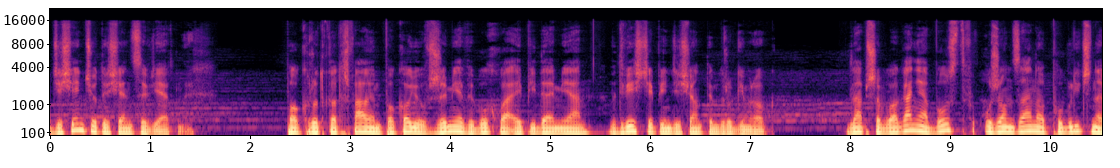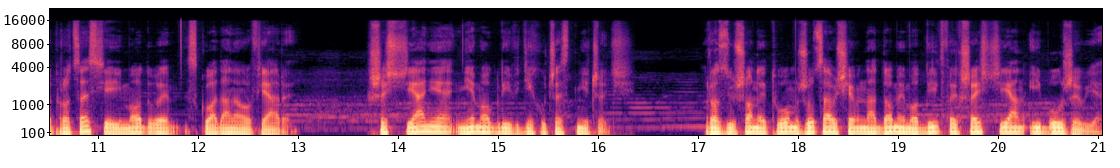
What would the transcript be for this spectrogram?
10 tysięcy wiernych. Po krótkotrwałym pokoju w Rzymie wybuchła epidemia w 252 roku. Dla przebłagania bóstw urządzano publiczne procesje i modły, składano ofiary. Chrześcijanie nie mogli w nich uczestniczyć. Rozjuszony tłum rzucał się na domy modlitwy chrześcijan i burzył je.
